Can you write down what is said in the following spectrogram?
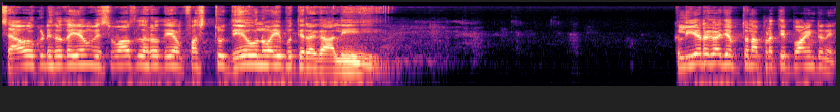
సేవకుడి హృదయం విశ్వాసుల హృదయం ఫస్ట్ దేవుని వైపు తిరగాలి. క్లియర్గా చెప్తున్న ప్రతి పాయింట్ని.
